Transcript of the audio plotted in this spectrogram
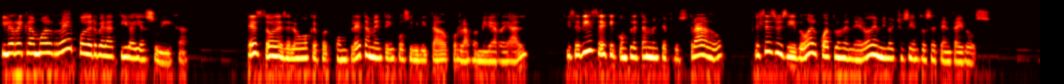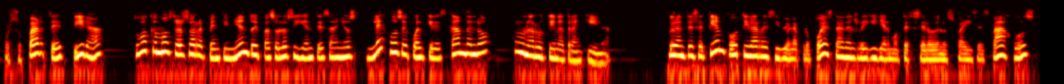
y le reclamó al rey poder ver a Tira y a su hija. Esto, desde luego, que fue completamente imposibilitado por la familia real, y se dice que completamente frustrado, él se suicidó el 4 de enero de 1872. Por su parte, Tira tuvo que mostrar su arrepentimiento y pasó los siguientes años lejos de cualquier escándalo con una rutina tranquila. Durante ese tiempo, Tira recibió la propuesta del rey Guillermo III de los Países Bajos,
